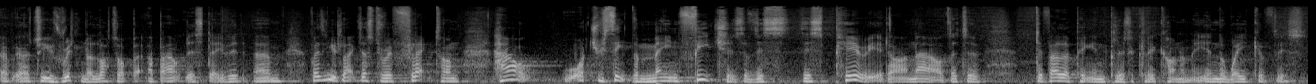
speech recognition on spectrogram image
uh, so you've written a lot about this, David, um, whether you'd like just to reflect on how, what you think the main features of this, this period are now that are developing in political economy in the wake of this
